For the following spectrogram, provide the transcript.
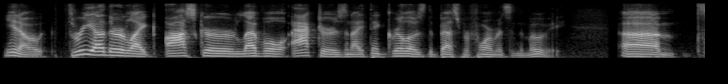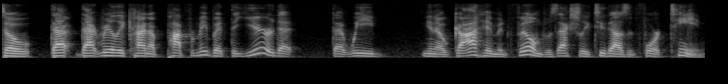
you know, three other like Oscar level actors, and I think Grillo's the best performance in the movie. Um, so that that really kind of popped for me. But the year that that we you know got him and filmed was actually 2014.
